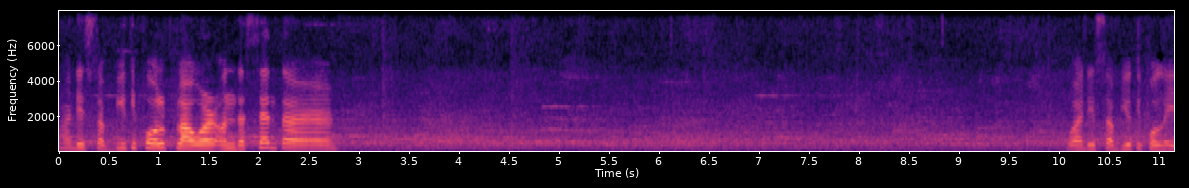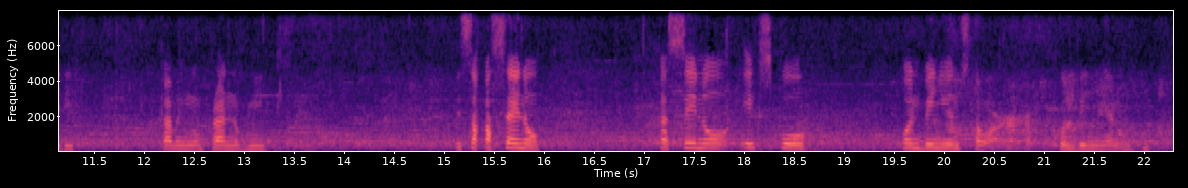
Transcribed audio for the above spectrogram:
Ah, This is a beautiful flower on the center. This is a beautiful lady coming in front of me. It's a casino Casino Expo convenience store. Convenient.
